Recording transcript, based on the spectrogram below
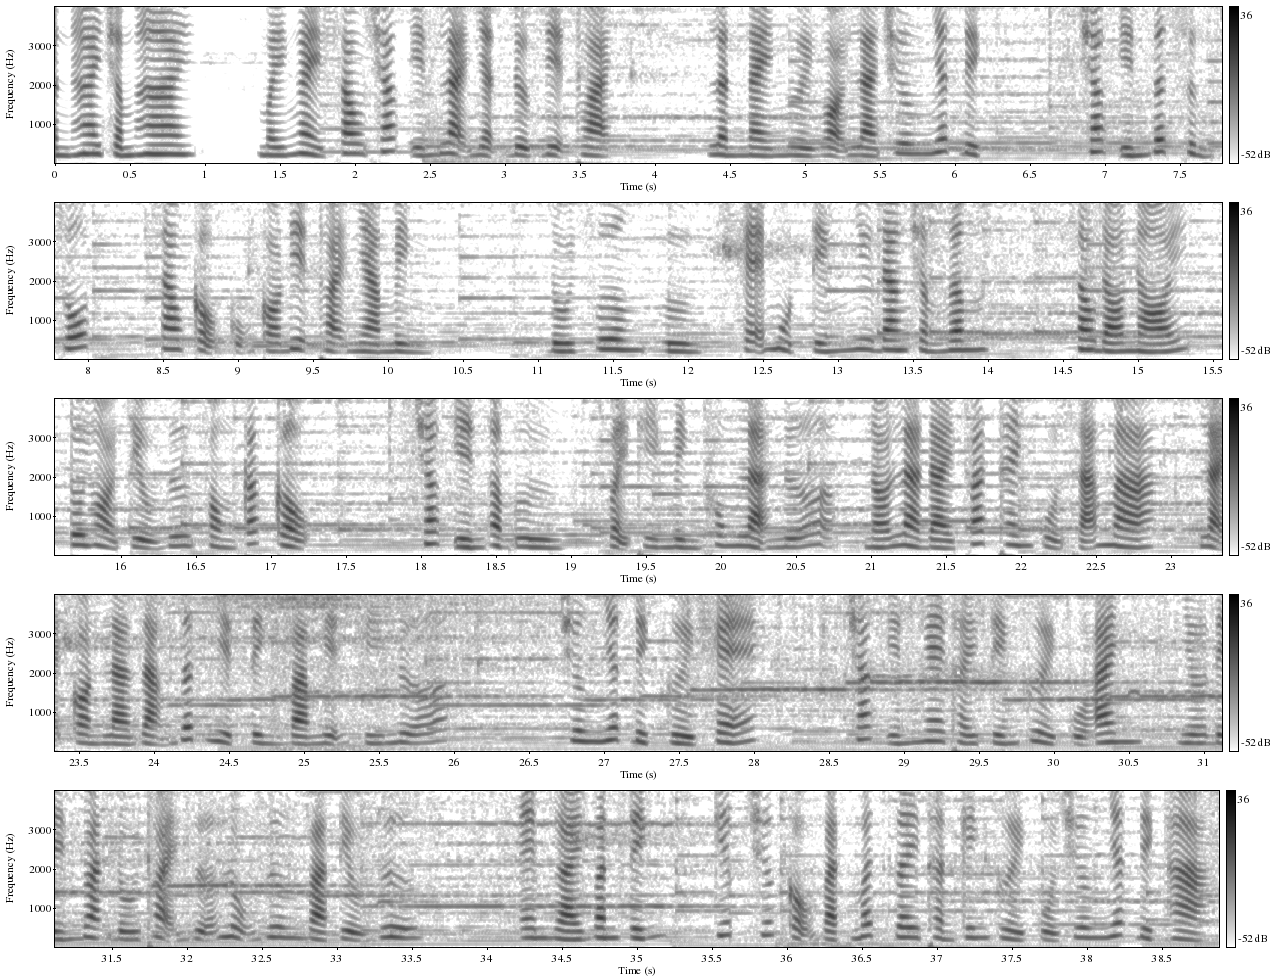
Phần 2.2 Mấy ngày sau Trác Yến lại nhận được điện thoại. Lần này người gọi là Trương Nhất Địch. Trác Yến rất sừng sốt. Sao cậu cũng có điện thoại nhà mình? Đối phương, ừ, khẽ một tiếng như đang trầm ngâm. Sau đó nói, tôi hỏi tiểu dư phòng các cậu. Trác Yến ậm ừ, vậy thì mình không lạ nữa. Nó là đài phát thanh của xã mà, lại còn là dạng rất nhiệt tình và miễn phí nữa. Trương Nhất Địch cười khẽ. Chắc Yến nghe thấy tiếng cười của anh, nhớ đến đoạn đối thoại giữa Lộ Dương và Tiểu Dư. Em gái Văn Tĩnh, kiếp trước cậu vặt mất dây thần kinh cười của Trương Nhất Địch hả?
